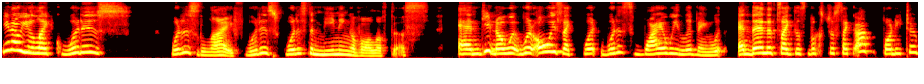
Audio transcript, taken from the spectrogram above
you know, you're like, what is what is life? What is what is the meaning of all of this? And you know, we're always like, what what is why are we living? And then it's like this book's just like, ah, oh, 42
